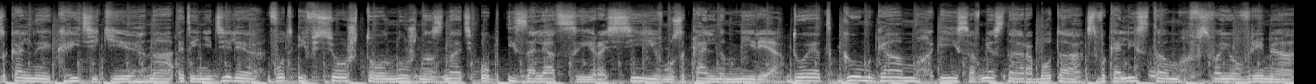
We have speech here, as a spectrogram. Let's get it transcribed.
Музыкальные критики на этой неделе. Вот и все, что нужно знать об изоляции России в музыкальном мире. Дуэт Гум Гам и совместная работа с вокалистом в свое время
